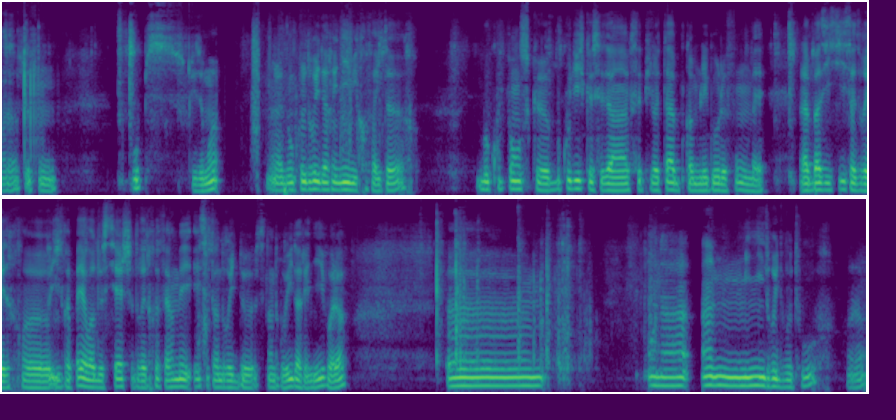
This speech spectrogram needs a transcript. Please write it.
Voilà, ce sont. Oups, excusez-moi. Voilà, donc le druide araignée Microfighter. Beaucoup pensent que, beaucoup disent que c'est pilotable comme Lego le font, mais à la base ici, ça devrait être, euh, il devrait pas y avoir de siège, ça devrait être refermé et c'est un druide, c'est un araignée, voilà. Euh, on a un mini druide vautour. Voilà.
